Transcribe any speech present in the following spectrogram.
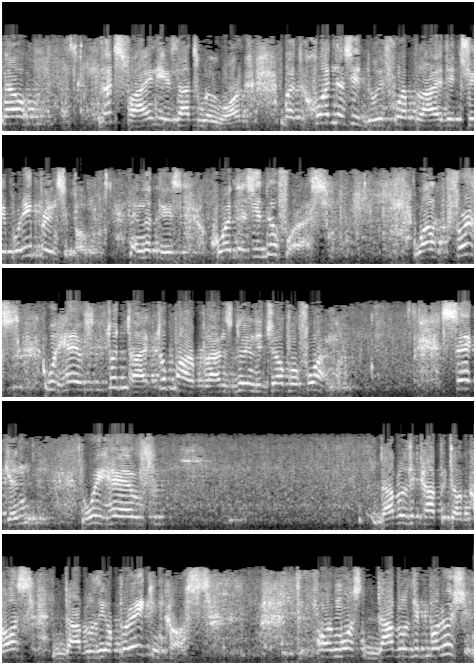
Now, that's fine if that will work, but what does it do if we apply the triple E principle? And that is, what does it do for us? Well, first, we have two, two power plants doing the job of one. Second, we have double the capital cost, double the operating cost, almost double the pollution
